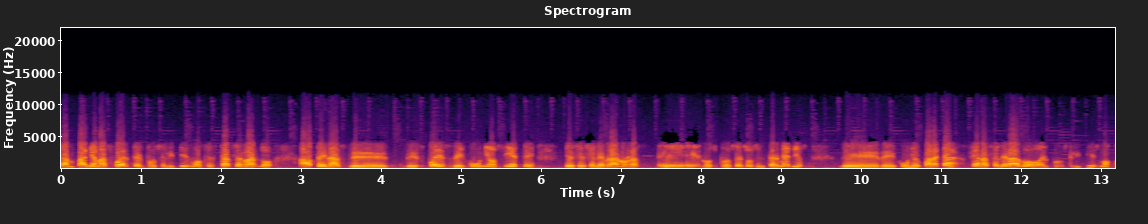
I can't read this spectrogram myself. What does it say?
campaña más fuerte, el proselitismo, se está cerrando apenas después de junio 7, que se celebraron las, eh, los procesos intermedios de, de junio para acá, se han acelerado el proselitismo.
